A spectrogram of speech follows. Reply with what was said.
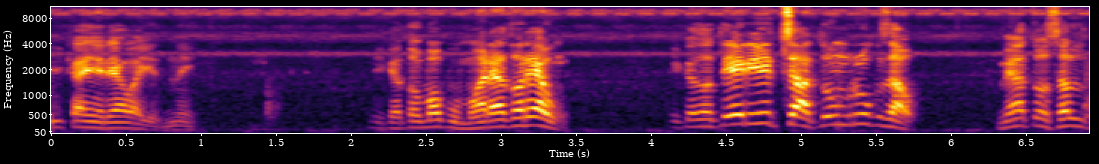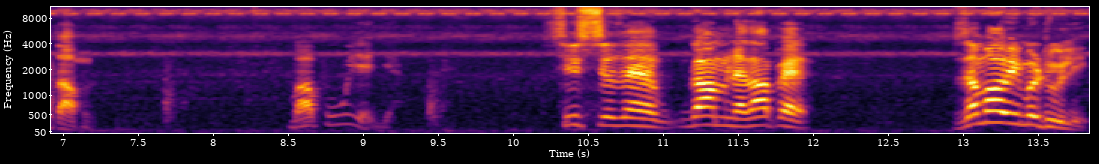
એ કાંઈ રહેવાય જ નહીં. એ કે બાપુ, મારે તો રહેવું. એ કે તેરી ઈચ્છા, તું રૂક જાઓ મેં તો સલતા હું. બાપુ ઉઈ ગયા. શિષ્ય ગામને આપે, જમાવી મઠુલી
